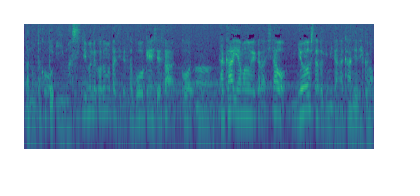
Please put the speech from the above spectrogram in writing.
たのだと言います。自分で子供たちでさ冒険してさこう、高い山の上から下を見下ろした時みたいな感じで弾くの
